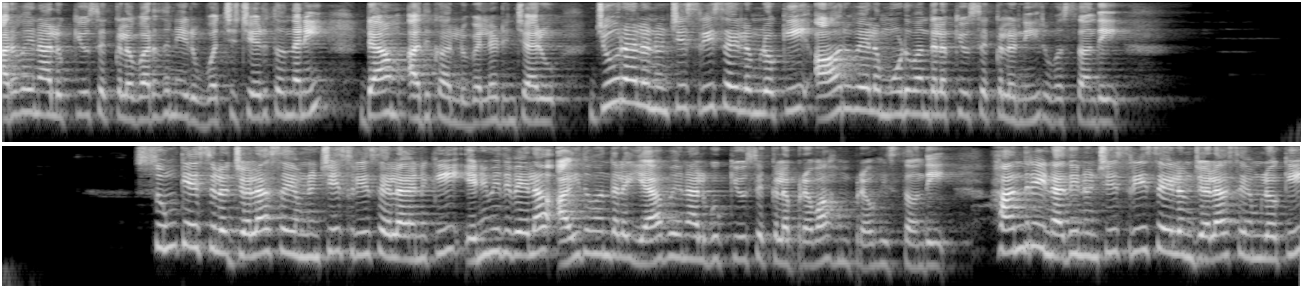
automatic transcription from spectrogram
అరవై నాలుగు క్యూసెక్కుల వరద నీరు వచ్చి చేరుతోందని డ్యాం అధికారులు వెల్లడించారు. జూరాల నుంచి శ్రీశైలంలోకి ఆరు వేల మూడు వందల క్యూసెక్కుల నీరు వస్తోంది. సుంకేసుల జలాశయం నుంచి శ్రీశైలానికి ఎనిమిది వేల ఐదు వందల యాభై నాలుగు క్యూసెక్కుల ప్రవాహం ప్రవహిస్తోంది. హంద్రీ నది నుంచి శ్రీశైలం జలాశయంలోకి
